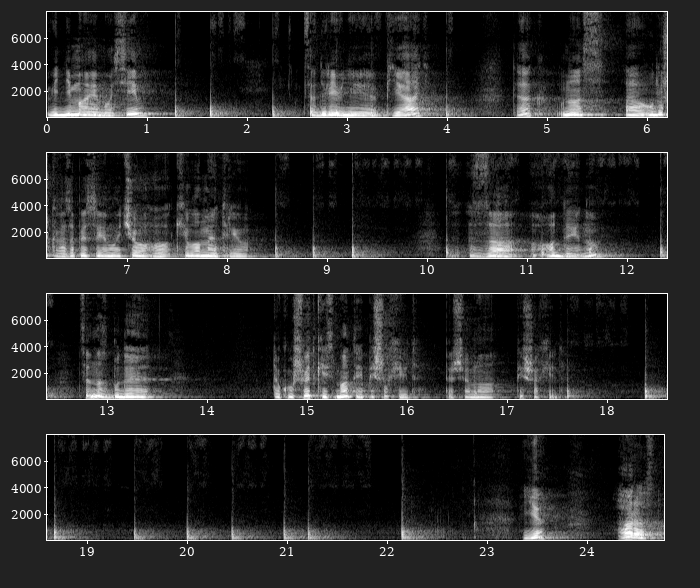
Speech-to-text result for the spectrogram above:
віднімаємо 7. Це дорівнює 5. Так, У нас е, у дужках записуємо чого кілометрів за годину. Це в нас буде таку швидкість мати пішохід. Пишемо пішохід. Є? Гаразд.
